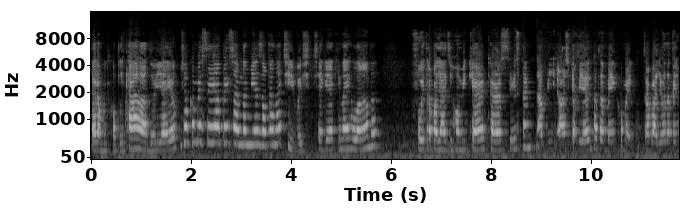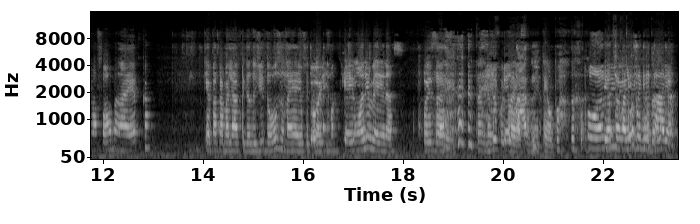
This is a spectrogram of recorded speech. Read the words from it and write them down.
era muito complicado, e aí eu já comecei a pensar nas minhas alternativas. Cheguei aqui na Irlanda, Fui trabalhar de home care, care assistant. A, acho que a Bianca também come, trabalhou da mesma forma na época. Que é para trabalhar cuidando de idoso, né? Eu fui trabalhar uma... Fiquei um ano e meio, né? Pois é. Também fui por um tempo. Um eu trabalhei de secretária.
